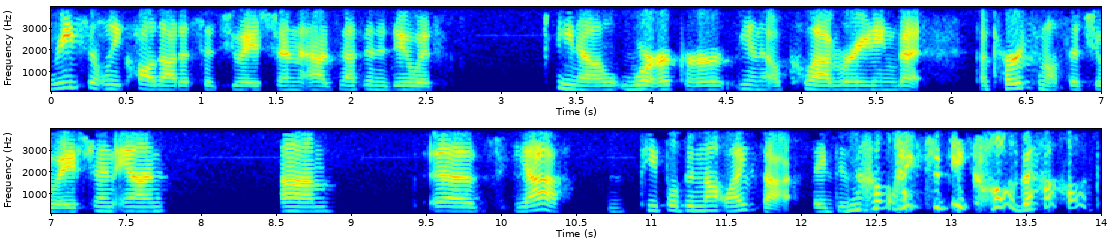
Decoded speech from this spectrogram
recently called out a situation that has nothing to do with you know work or you know collaborating but a personal situation and um uh yeah people did not like that they did not like to be called out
